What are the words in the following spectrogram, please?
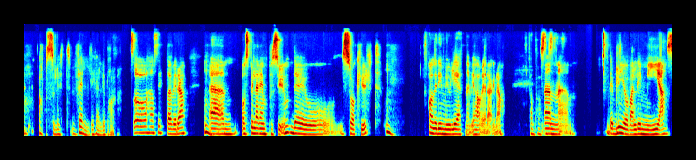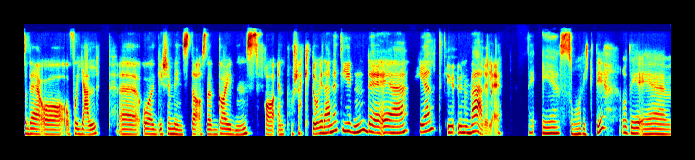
oh, absolutt. Veldig, veldig bra. Så her sitter vi da Mm. um, og spiller inn på Zoom. Det er jo så kult. Mm. Alle de mulighetene vi har i dag, da. Fantastisk. Men eh, det blir jo veldig mye. Så det å, å få hjelp, eh, og ikke minst da, altså guidance fra en prosjektor i denne tiden, det er helt uunnværlig. Det er så viktig, og det er,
